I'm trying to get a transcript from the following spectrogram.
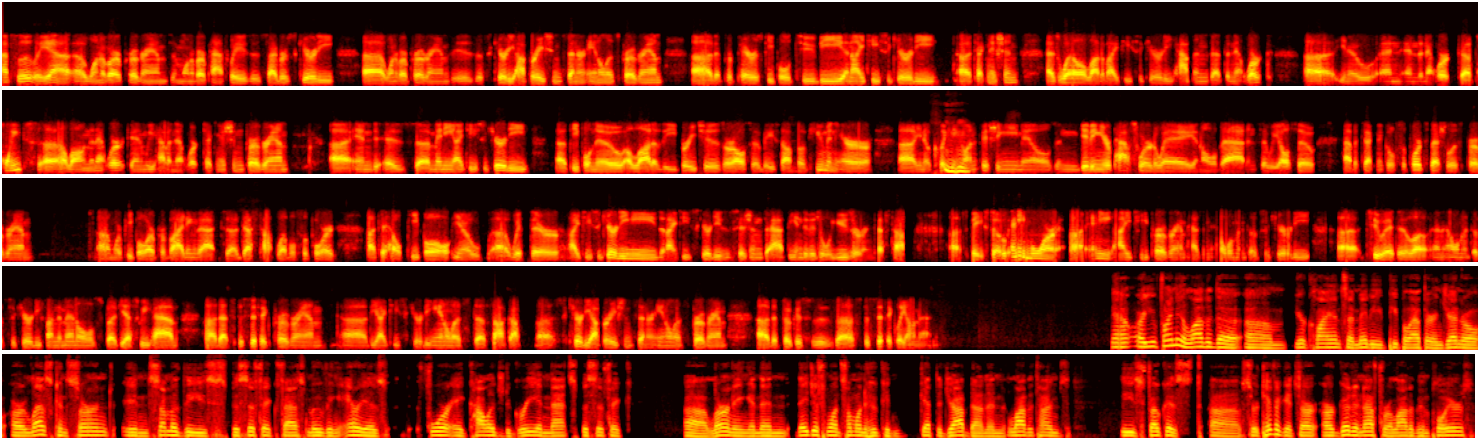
Absolutely, yeah. Uh, one of our programs and one of our pathways is cybersecurity. Uh, one of our programs is the Security Operations Center Analyst Program uh, that prepares people to be an IT security uh, technician as well. A lot of IT security happens at the network. Uh, you know, and, and the network uh, points along the network, and we have a network technician program. And as many IT security people know, a lot of the breaches are also based off of human error. You know, clicking mm-hmm. on phishing emails and giving your password away and all of that. And so we also have a technical support specialist program um, where people are providing that desktop level support uh, to help people, you know, uh, with their IT security needs and IT security decisions at the individual user and desktop uh, space. So anymore, uh, any IT program has an element of security uh, to it, an element of security fundamentals. But yes, we have uh, that specific program, the IT security analyst, SOC op, Security Operations Center analyst program that focuses specifically on that. Now, are you finding a lot of the um, your clients and maybe people out there in general are less concerned in some of these specific fast moving areas for a college degree in that specific uh, learning, and then they just want someone who can get the job done. And a lot of the times, these focused uh, certificates are are good enough for a lot of employers.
